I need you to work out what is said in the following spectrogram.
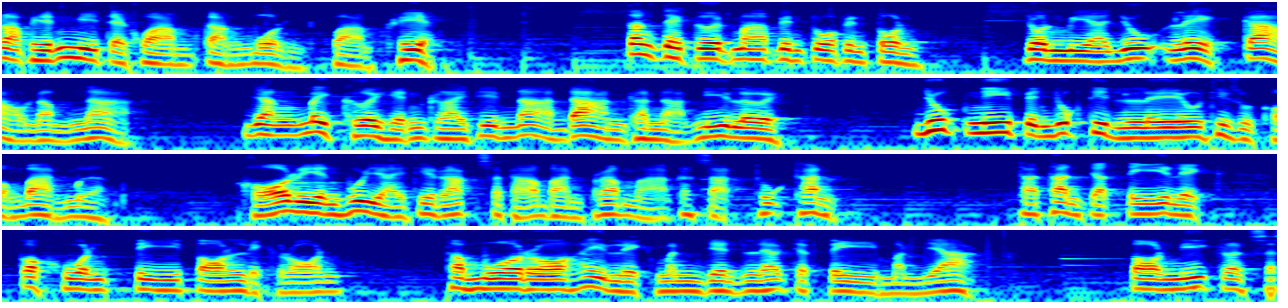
กลับเห็นมีแต่ความกังวลความเครียด ตั้งแต่เกิดมาเป็นตัวเป็นตน จนมีอายุเลขเก้านำหน้ายังไม่เคยเห็นใครที่หน้าด้านขนาดนี้เลย ยุคนี้เป็นยุคที่เลวที่สุดของบ้านเมือง ขอเรียนผู้ใหญ่ที่รักสถาบันพระมหากษัตริย์ทุกท่าน ถ้าท่านจะตีเหล็กก็ควรตีตอนเหล็กร้อน ถ้ามัวรอให้เหล็กมันเย็นแล้วจะตีมันยาก ตอนนี้กระแส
